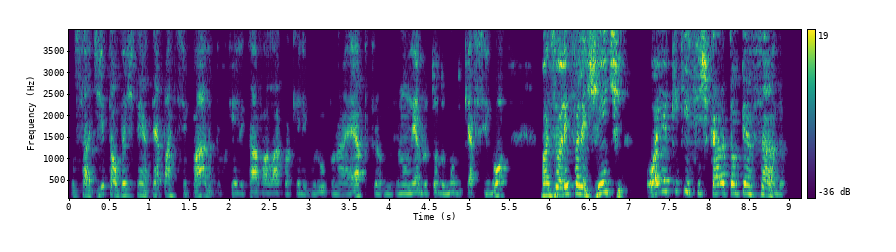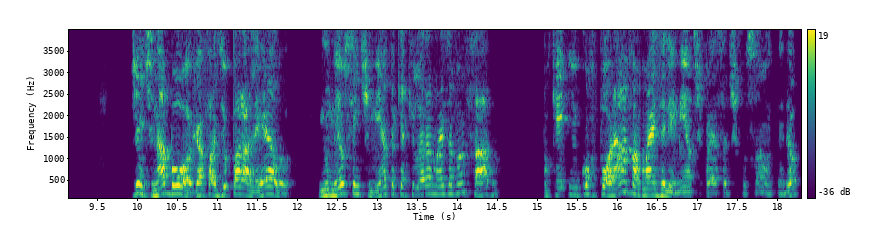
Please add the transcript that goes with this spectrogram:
o Sadi talvez tenha até participado, porque ele estava lá com aquele grupo na época, eu não lembro todo mundo que assinou, mas eu olhei e falei, gente, olha o que, que esses caras estão pensando. Gente, na boa, já fazia o paralelo e o meu sentimento é que aquilo era mais avançado, porque incorporava mais elementos para essa discussão, entendeu?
